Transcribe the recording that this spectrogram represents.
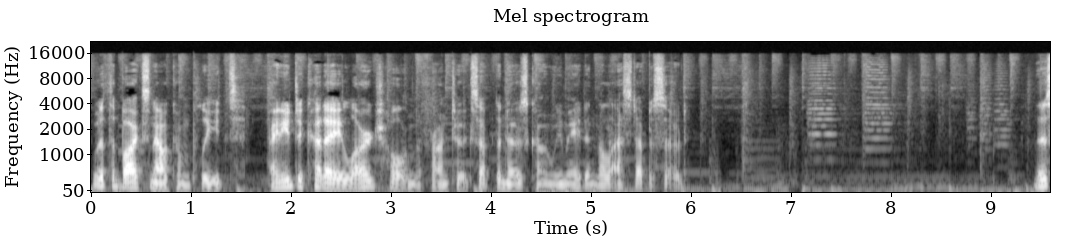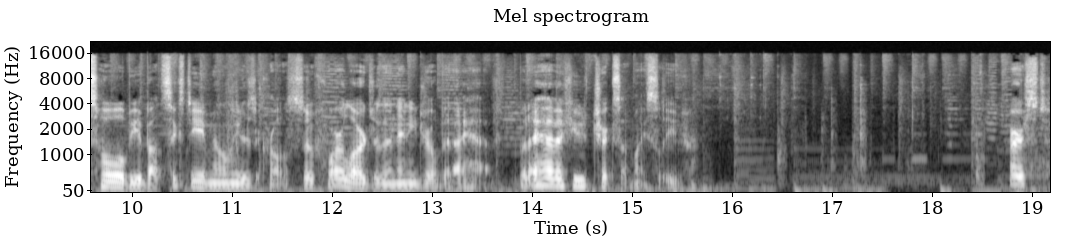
With the box now complete, I need to cut a large hole in the front to accept the nose cone we made in the last episode. This hole will be about 68mm across, so far larger than any drill bit I have, but I have a few tricks up my sleeve. First,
